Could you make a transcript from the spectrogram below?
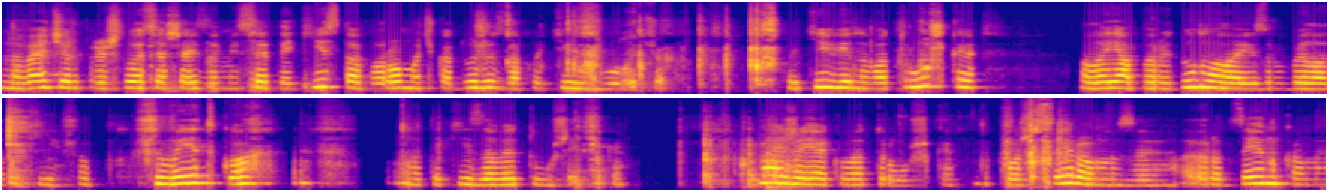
На вечір прийшлося ще й замісити тісто, бо Ромочка дуже захотів булочок. Хотів він ватрушки, але я передумала і зробила такі, щоб швидко, такі завитушечки. Майже як ватрушки. Також сиром, з родзинками.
